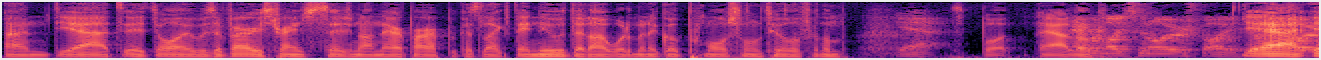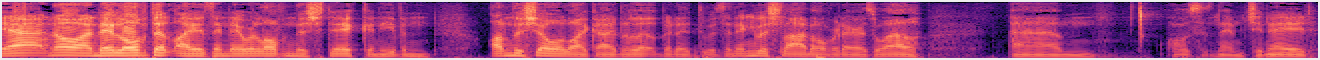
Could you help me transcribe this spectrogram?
and yeah, it, it, oh, it was a very strange decision on their part because like they knew that I would have been a good promotional tool for them. Yeah, But yeah, look, everyone likes an Irish guy. yeah, Irish yeah, guy. no, and they loved it, like, and they were loving the shtick, and even on the show, like, I had a little bit of, there was an English lad over there as well, um, what was his name, Junaid,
